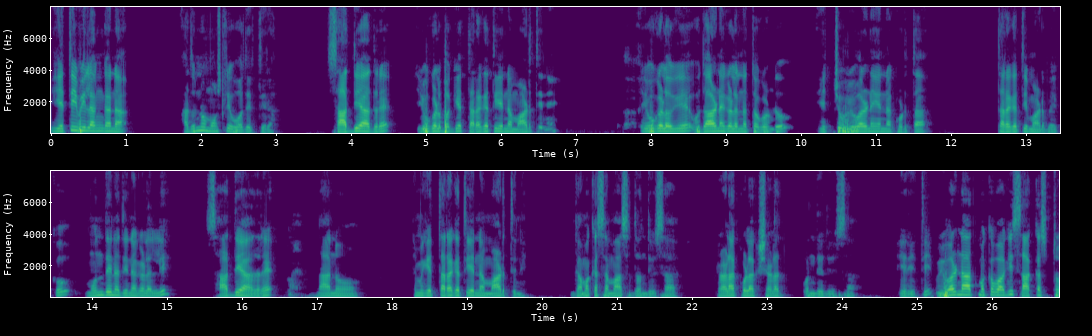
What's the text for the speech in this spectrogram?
ಯತಿ ವಿಲಂಘನ ಅದನ್ನು ಮೋಸ್ಟ್ಲಿ ಓದಿರ್ತೀರ. ಸಾಧ್ಯ ಆದರೆ ಇವುಗಳ ಬಗ್ಗೆ ತರಗತಿಯನ್ನು ಮಾಡ್ತೀನಿ. ಇವುಗಳಿಗೆ ಉದಾಹರಣೆಗಳನ್ನು ತಗೊಂಡು ಹೆಚ್ಚು ವಿವರಣೆಯನ್ನು ಕೊಡ್ತಾ ತರಗತಿ ಮಾಡಬೇಕು. ಮುಂದಿನ ದಿನಗಳಲ್ಲಿ ಸಾಧ್ಯ ಆದರೆ ನಾನು ನಿಮಗೆ ತರಗತಿಯನ್ನು ಮಾಡ್ತೀನಿ. ಗಮಕ ಸಮಾಸದೊಂದು ದಿವಸ ರಳಕುಳ ಕ್ಷಳ ಒಂದು ದಿವಸ ಈ ರೀತಿ. ವಿವರಣಾತ್ಮಕವಾಗಿ ಸಾಕಷ್ಟು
